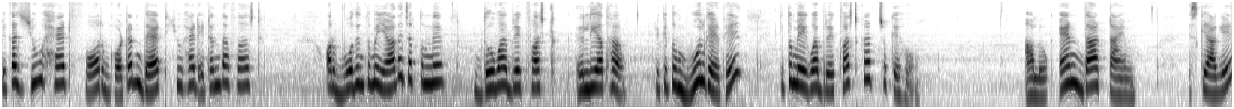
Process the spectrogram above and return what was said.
because you had forgotten that you had eaten the first और वो दिन तुम्हें याद है जब तुमने दो बार ब्रेकफास्ट लिया था, क्योंकि तुम भूल गए थे कि तुम एक बार ब्रेकफास्ट कर चुके हो। आलोक एंड दैट टाइम इसके आगे,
